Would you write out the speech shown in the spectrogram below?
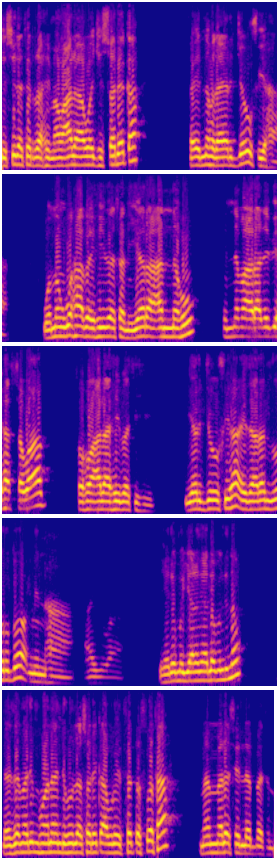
لصله الرحم او على وجه الصدقه فانه لا يرجو فيها ومن وهب هبه يرى انه انما اراد بها الثواب فهو على هبته يرجو فيها اذا لم يرضى منها ايوه ይሄ ደግሞ እያለን ያለው ምንድነው ለዘመድም ሆነ እንዲሁ ለሰደቃ ብሎ የተሰጠ ስጦታ መመለስ የለበትም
